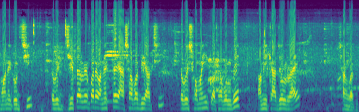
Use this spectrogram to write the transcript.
মনে করছি। তবে জেতার ব্যাপারে অনেকটাই আশাবাদী আছি। তবে সময়ই কথা বলবে। আমি কাজল রায় সাংবাদিক।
